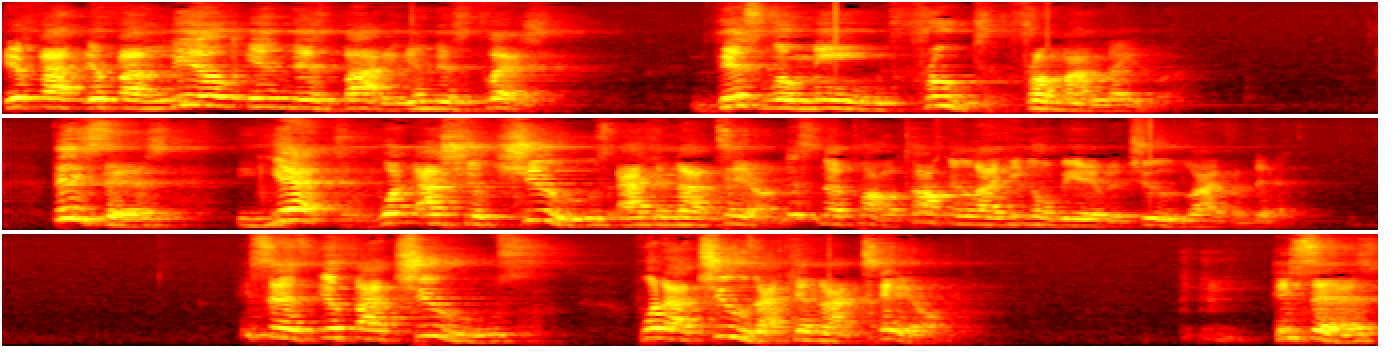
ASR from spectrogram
if I, if I live in this body, in this flesh, this will mean fruit from my labor. Then he says, yet what I should choose, I cannot tell. Listen to Paul talking like he's going to be able to choose life or death. He says, if I choose, what I choose, I cannot tell. He says,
